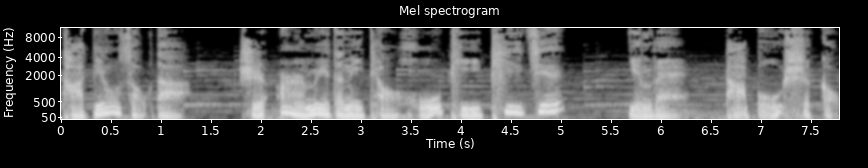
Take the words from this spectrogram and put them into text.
他叼走的是二妹的那条狐皮披肩，因为它不是狗，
